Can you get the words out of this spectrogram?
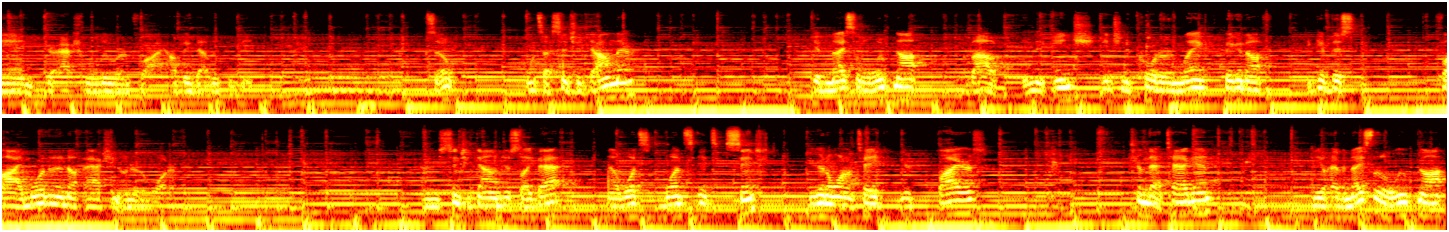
and your actual lure and fly, how big that loop will be. So once I cinch it down there, get a nice little loop knot about an inch, inch and a quarter in length, big enough to give this fly more than enough action under the water. And you cinch it down just like that. Now once, once it's cinched, you're gonna wanna take your pliers, trim that tag end, and you'll have a nice little loop knot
